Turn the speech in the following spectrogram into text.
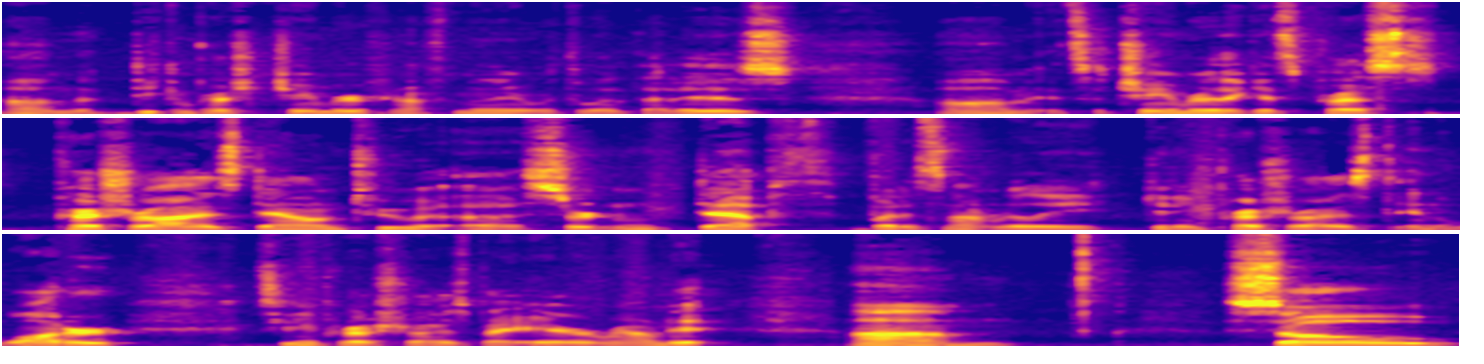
um, the decompression chamber. If you're not familiar with what that is, um, it's a chamber that gets pressed pressurized down to a certain depth, but it's not really getting pressurized in the water. It's getting pressurized by air around it. Um, so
